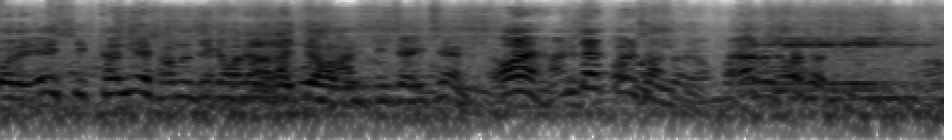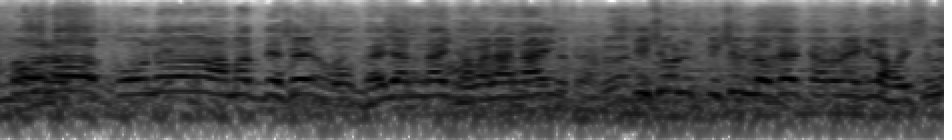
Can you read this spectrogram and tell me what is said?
করে এই শিক্ষা নিয়ে সামনের দিকে আমাদের আগাইতে হবে। শান্তি চাইছেন? হয় হান্ড্রেড পার্সেন্ট শান্তি। কোনো কোনো আমার দেশে ভেজাল নাই ঝামেলা নাই। কিছু কিছু লোকের কারণে এগুলো হয়েছিল।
